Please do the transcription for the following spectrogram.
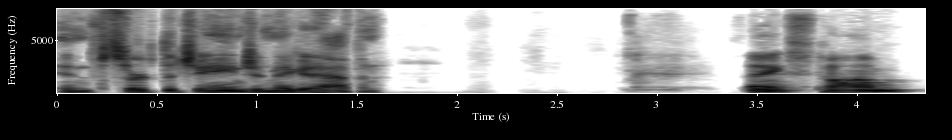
insert the change and make it happen. Thanks tom.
